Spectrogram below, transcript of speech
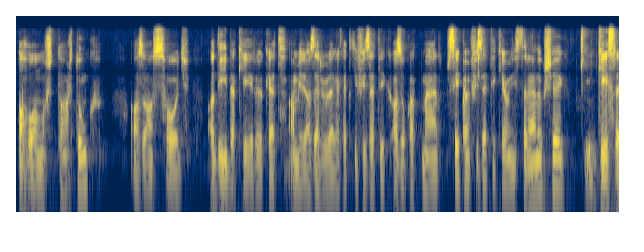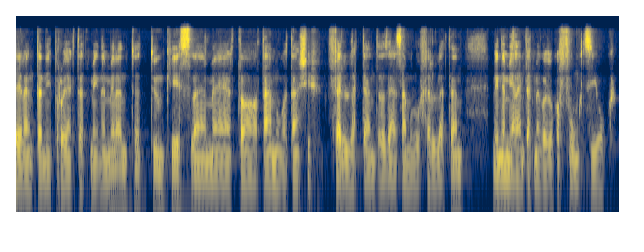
Ahol most tartunk, az az, hogy a díjbekérőket, amire az erőlegeket kifizetik, azokat már szépen fizetik ki a miniszterelnökség. Készre jelenteni projektet még nem jelentettünk készre, mert a támogatási felületen, tehát az elszámoló felületen még nem jelentek meg azok a funkciók,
